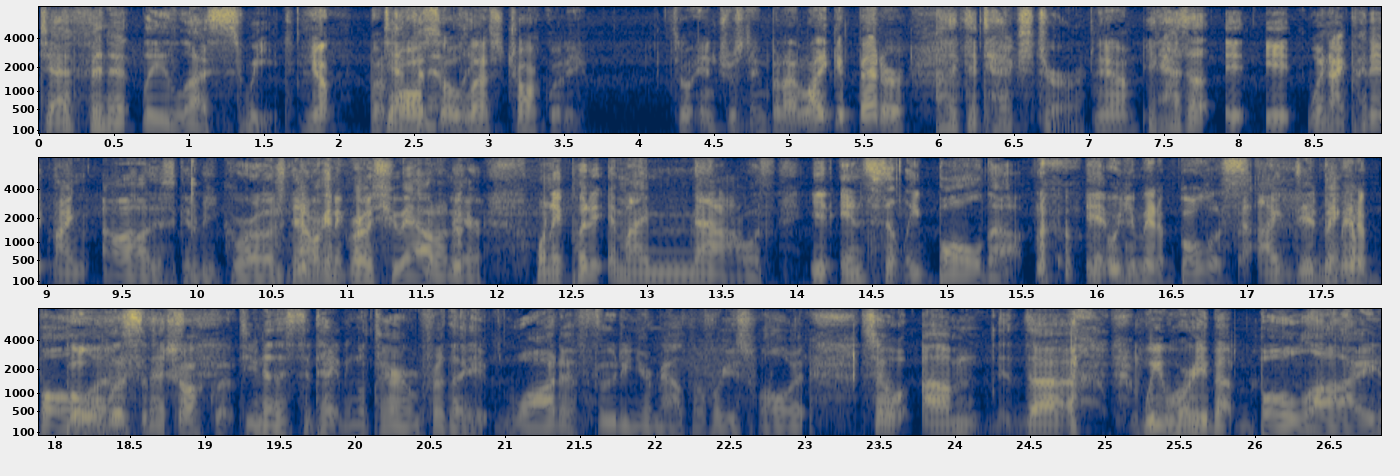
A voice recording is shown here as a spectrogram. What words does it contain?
definitely less sweet. Yep, but also Definitely. less chocolatey. So interesting, but I like it better. I like the texture. Yeah. It has a it, it when I put it in my oh this is gonna be gross. Now we're gonna gross you out on here. When I put it in my mouth, it instantly balled up. It, Oh, you made a bolus. I did make made a, a bolus. bolus of That's- chocolate. Do you know that's the technical term for the wad of food in your mouth before you swallow it? So, um, the we worry about boli.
